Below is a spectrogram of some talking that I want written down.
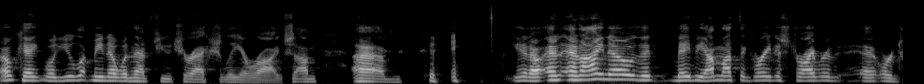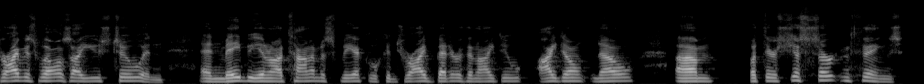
okay, well, you let me know when that future actually arrives. Um, um, you know, and and I know that maybe I'm not the greatest driver uh, or drive as well as I used to, and and maybe an autonomous vehicle could drive better than I do. I don't know, um, but there's just certain things.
